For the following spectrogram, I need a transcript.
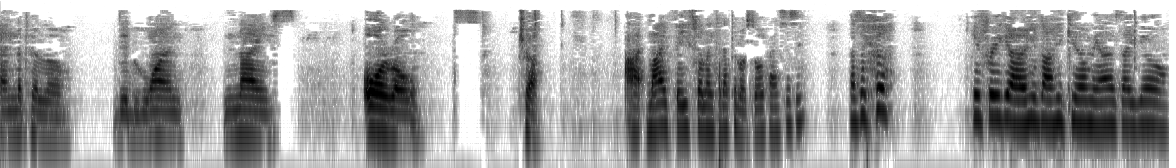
and the pillow did one nice oral chuck. I, my face fell into that pillow so fast, you see? I was like, huh. He freaked out. He thought he killed me. I was like, yo.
